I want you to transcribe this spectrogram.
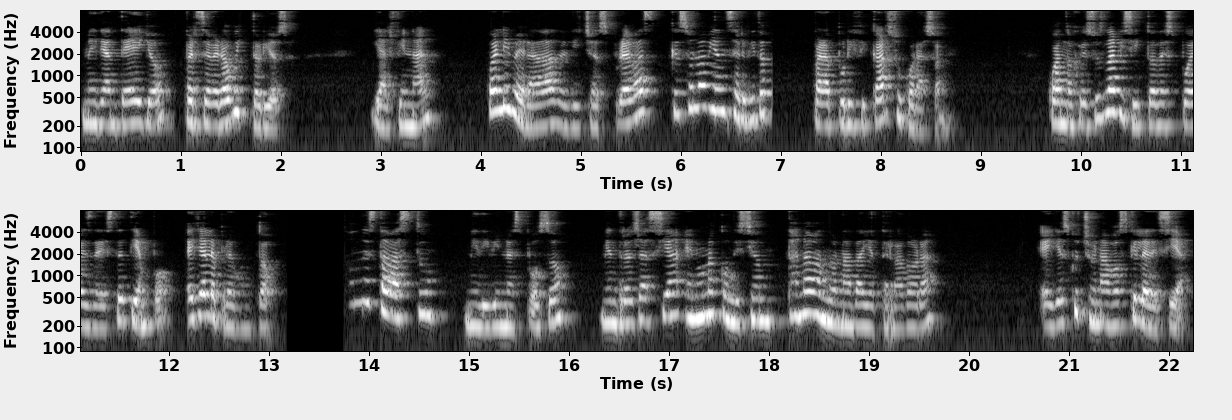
Mediante ello, perseveró victoriosa, y al final fue liberada de dichas pruebas que solo habían servido para purificar su corazón. Cuando Jesús la visitó después de este tiempo, ella le preguntó ¿Dónde estabas tú, mi divino esposo, mientras yacía en una condición tan abandonada y aterradora? Ella escuchó una voz que le decía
